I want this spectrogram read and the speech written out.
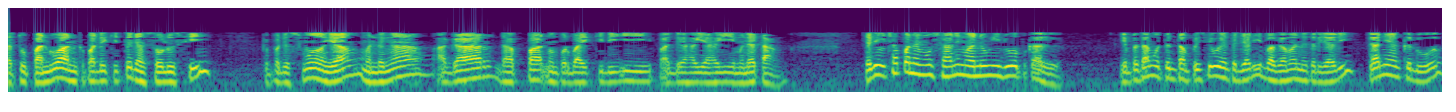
Satu panduan kepada kita dan solusi Kepada semua yang mendengar Agar dapat memperbaiki diri pada hari-hari mendatang. Jadi ucapan Nabi Musa ini mengandungi dua perkara Yang pertama tentang peristiwa yang terjadi Bagaimana terjadi Dan yang kedua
